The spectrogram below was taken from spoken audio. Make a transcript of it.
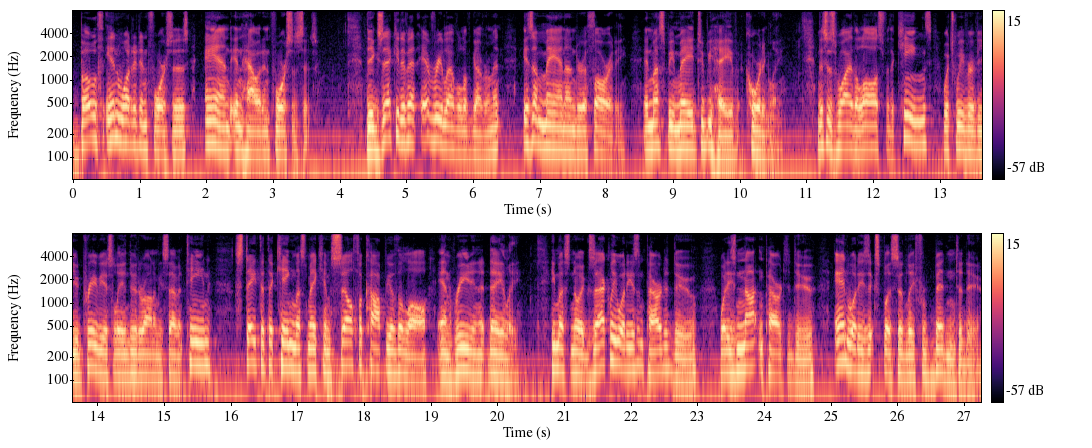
both in what it enforces and in how it enforces it. The executive at every level of government is a man under authority and must be made to behave accordingly. This is why the laws for the kings, which we've reviewed previously in Deuteronomy 17, state that the king must make himself a copy of the law and read in it daily. He must know exactly what he is empowered to do, what he's not empowered to do, and what he's explicitly forbidden to do.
